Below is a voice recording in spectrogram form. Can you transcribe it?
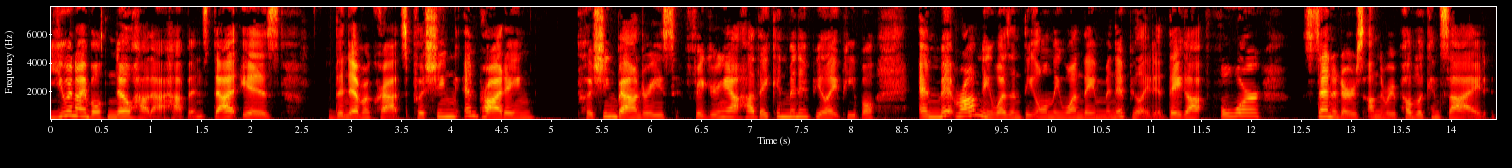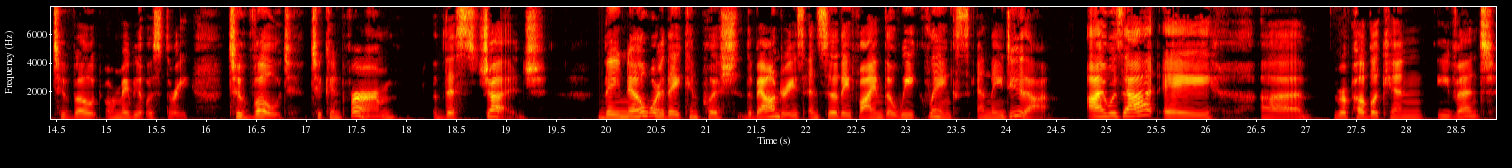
You and I both know how that happens. That is the Democrats pushing and prodding, pushing boundaries, figuring out how they can manipulate people. And Mitt Romney wasn't the only one they manipulated. They got four senators on the Republican side to vote, or maybe it was three, to vote to confirm this judge. They know where they can push the boundaries, and so they find the weak links and they do that. I was at a uh, Republican event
